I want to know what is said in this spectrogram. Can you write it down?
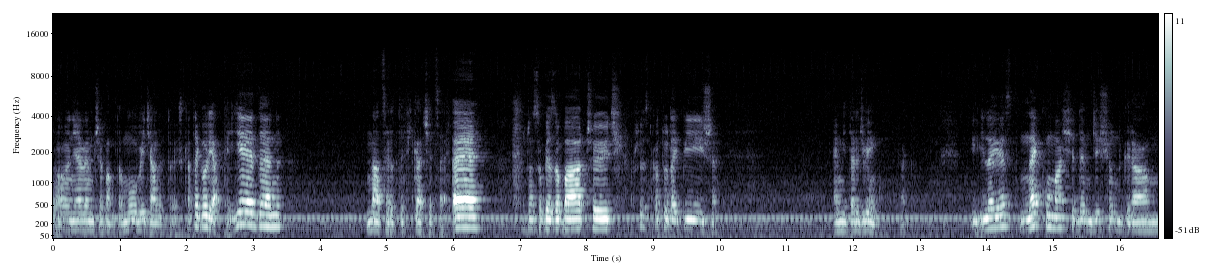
No, nie wiem czy wam to mówić, ale to jest kategoria P1 na certyfikacie CE. Można sobie zobaczyć. Wszystko tutaj pisze. Emiter dźwięku, tak. I ile jest? Neku ma 70 gram.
